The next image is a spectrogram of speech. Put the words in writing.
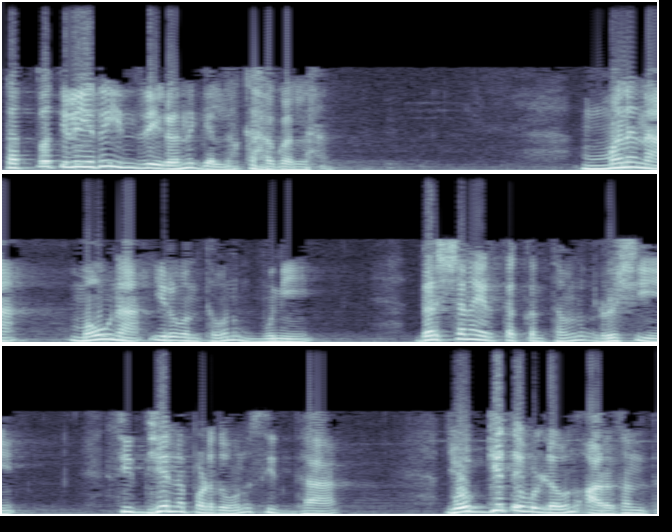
ತತ್ವ ತಿಳಿಯದೆ ಇಂದ್ರಿಯಗಳನ್ನು ಗೆಲ್ಲಕ್ಕಾಗಲ್ಲ. ಮನನ, ಮೌನ ಇರುವಂಥವನು ಮುನಿ. ದರ್ಶನ ಇರತಕ್ಕಂಥವನು ಋಷಿ. ಸಿದ್ಧಿಯನ್ನು ಪಡೆದವನು ಸಿದ್ಧ. ಯೋಗ್ಯತೆ ಉಳ್ಳವನು ಅರ್ಹಂತ.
